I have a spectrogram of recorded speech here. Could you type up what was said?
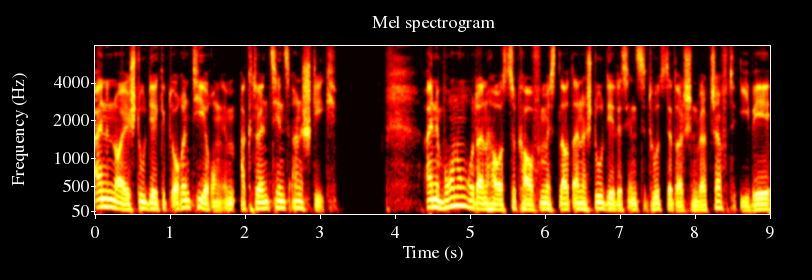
Eine neue Studie gibt Orientierung im aktuellen Zinsanstieg. Eine Wohnung oder ein Haus zu kaufen ist laut einer Studie des Instituts der deutschen Wirtschaft IW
